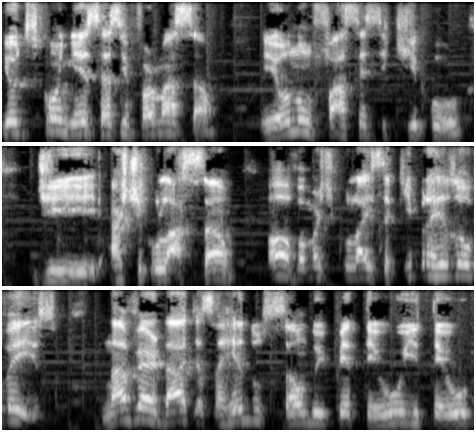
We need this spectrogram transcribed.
e eu desconheço essa informação. Eu não faço esse tipo de articulação. Ó, oh, vamos articular isso aqui para resolver isso. Na verdade, essa redução do IPTU e ITU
